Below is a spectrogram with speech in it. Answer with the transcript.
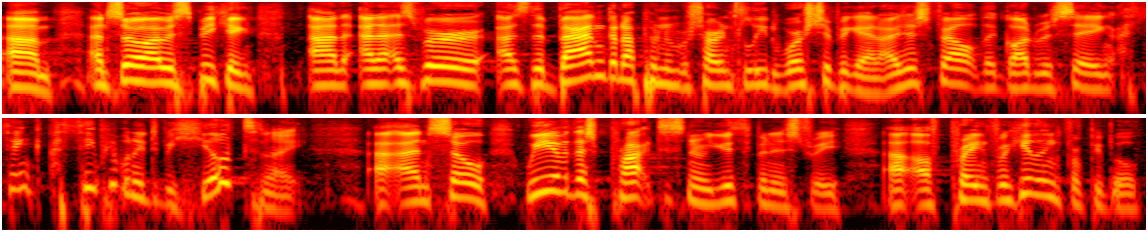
Um, and so I was speaking, and, and as, we're, as the band got up and were starting to lead worship again, I just felt that God was saying, I think, I think people need to be healed tonight. Uh, and so we have this practice in our youth ministry uh, of praying for healing for people.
